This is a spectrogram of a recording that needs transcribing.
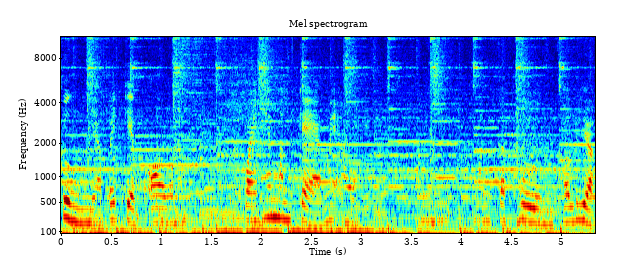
กึ่งอย่าไปเก็บเอานะ ไว้ให้มันแก่ไม่เอา อันนี้มันกระเทินเขาเรียก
